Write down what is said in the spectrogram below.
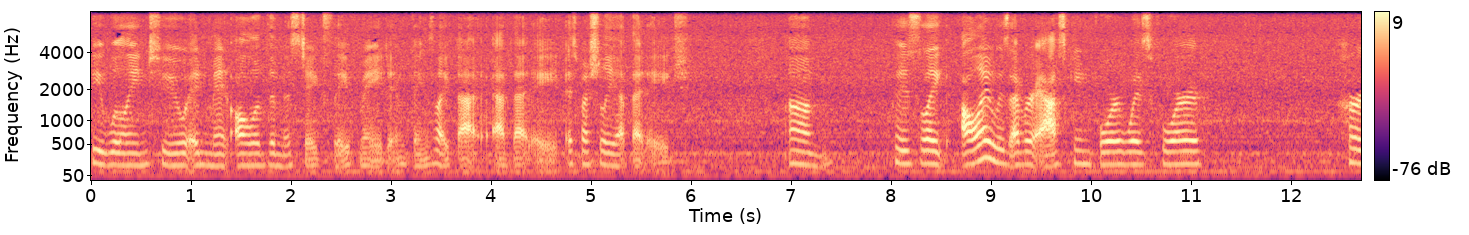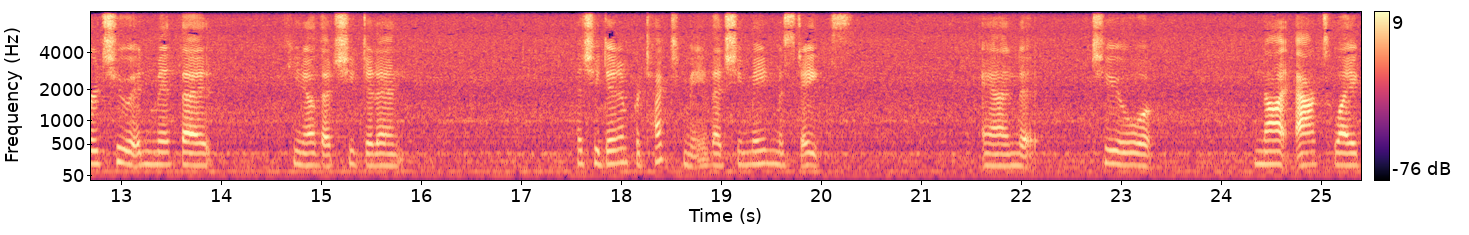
be willing to admit all of the mistakes they've made and things like that at that age, especially at that age. Um, because like all I was ever asking for was for her to admit that, you know, that she didn't that she didn't protect me, that she made mistakes, and to not act like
